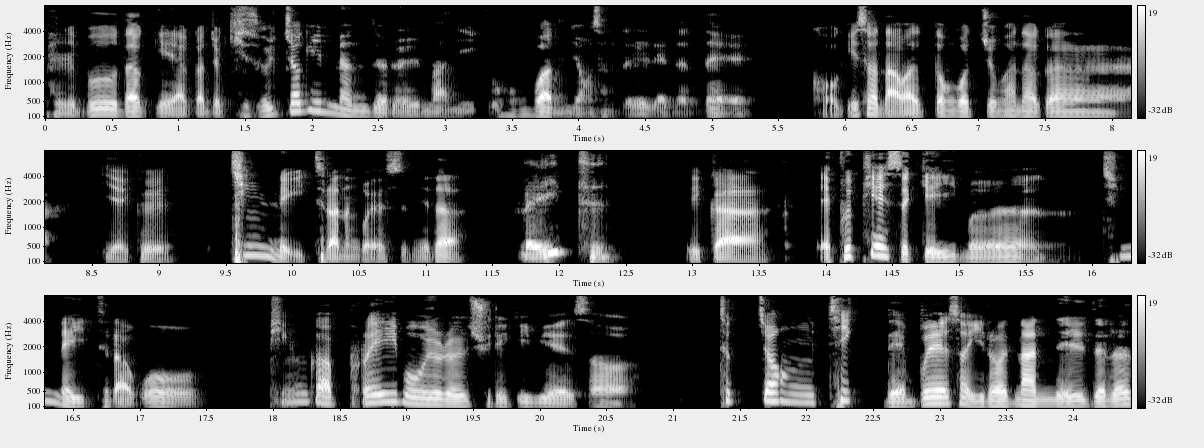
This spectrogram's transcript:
Valve답게 약간 좀 기술적인 면들을 많이 그 홍보하는 영상들을 냈는데 거기서 나왔던 것 중 하나가 예 그 tick rate라는 거였습니다. Rate? 그러니까 FPS 게임은 tick rate라고 ping과 프레임 오류를 줄이기 위해서 특정 tick 내부에서 일어난 일들은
